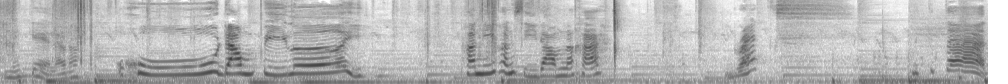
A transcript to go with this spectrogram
อันนี้แก่แล้วนะ โอ้โหดำปีเลย พันนี้พันสีดำนะคะ Rex Look at that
